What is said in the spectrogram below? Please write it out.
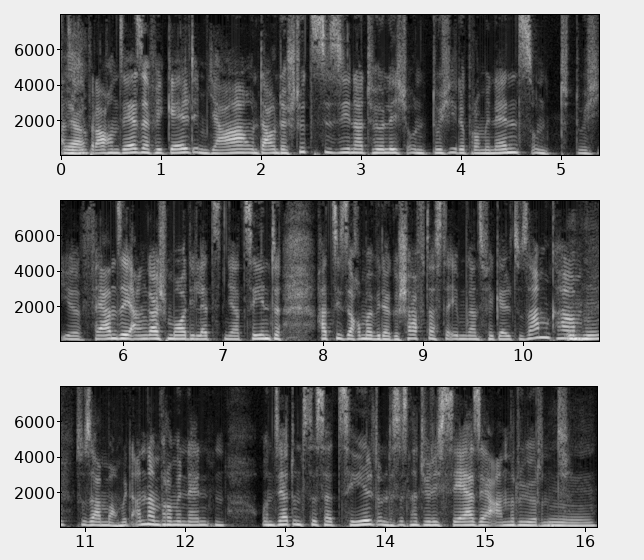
Also ja. die brauchen sehr, sehr viel Geld im Jahr und da unterstützt sie sie natürlich und durch ihre Prominenz und durch ihr Fernsehengagement die letzten Jahrzehnte hat sie es auch immer wieder geschafft, dass da eben ganz viel Geld zusammenkam, mhm. zusammen auch mit anderen Prominenten. Und sie hat uns das erzählt und es ist natürlich sehr, sehr anrührend. Mhm.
